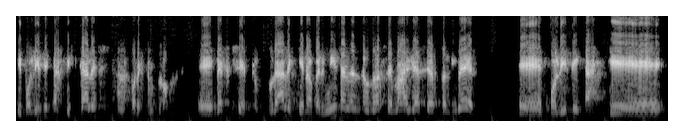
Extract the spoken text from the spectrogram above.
y políticas fiscales sanas, por ejemplo, eh, déficits estructurales que no permitan endeudarse más allá de cierto nivel, eh, políticas que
